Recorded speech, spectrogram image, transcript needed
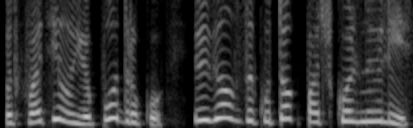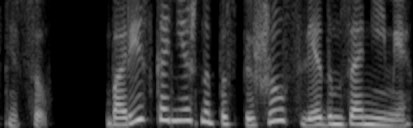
подхватил ее под руку и увел в закуток под школьную лестницу. Борис, конечно, поспешил следом за ними.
